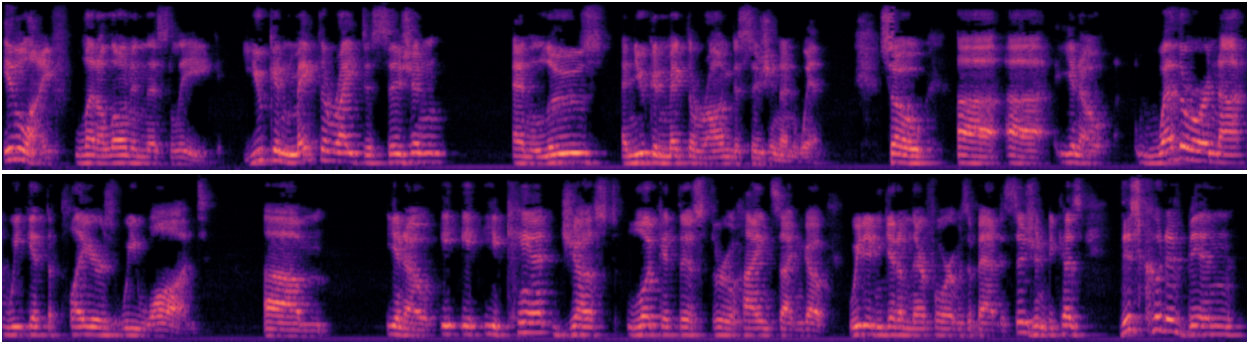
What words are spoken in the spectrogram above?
in life, let alone in this league, you can make the right decision and lose, and you can make the wrong decision and win. So, uh, uh, you know, whether or not we get the players we want, um, you know, it, it, you can't just look at this through hindsight and go, we didn't get them, therefore it was a bad decision, because this could have been,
